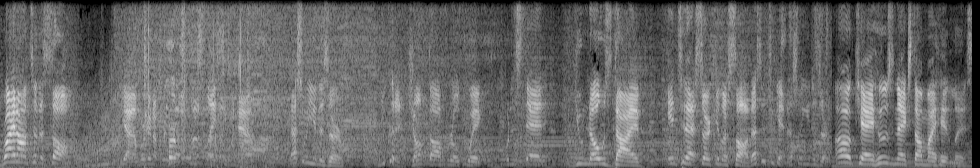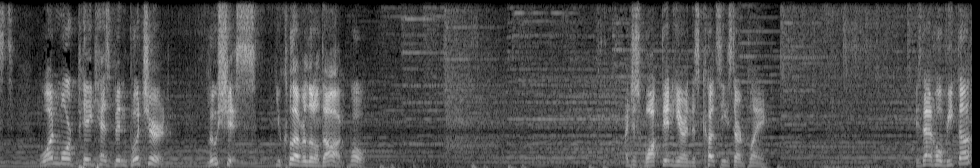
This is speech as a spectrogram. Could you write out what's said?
right onto the saw. Yeah, and we're gonna perfectly slice you in half. That's what you deserve. You could have jumped off real quick, but instead, you nosedived into that circular saw. That's what you get. That's what you deserve. Okay, who's next on my hit list? One more pig has been butchered. Lucius, you clever little dog. Whoa. I just walked in here and this cutscene started playing. Is that Jovita?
